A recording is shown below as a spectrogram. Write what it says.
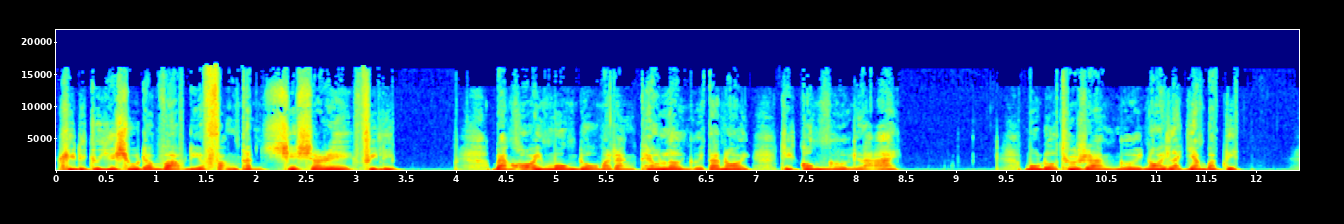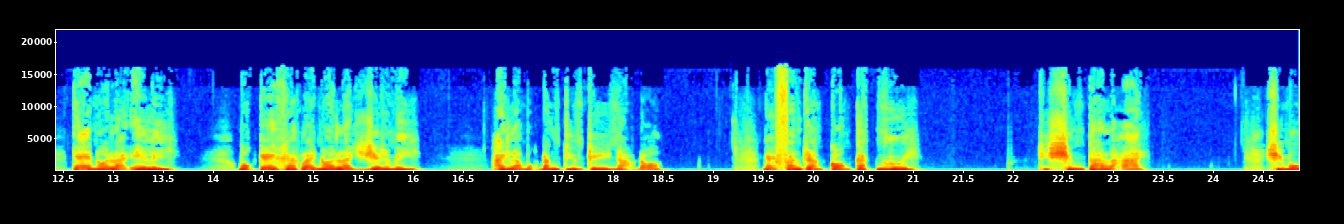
Khi Đức Chúa Giêsu đã vào địa phận thành Caesarea Philip, bạn hỏi môn đồ mà rằng theo lời người ta nói thì con người là ai? Môn đồ thưa rằng người nói là Giăng Baptist, kẻ nói là Eli, một kẻ khác lại nói là Jeremy hay là một đấng tiên tri nào đó. Ngài phán rằng còn các ngươi thì xưng ta là ai? Simon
